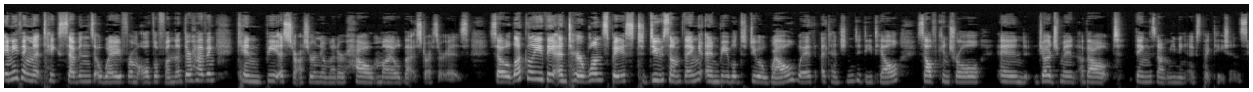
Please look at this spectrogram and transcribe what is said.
anything that takes sevens away from all the fun that they're having can be a stressor no matter how mild that stressor is. So, luckily, they enter one space to do something and be able to do it well with attention to detail, self control, and judgment about things not meeting expectations.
